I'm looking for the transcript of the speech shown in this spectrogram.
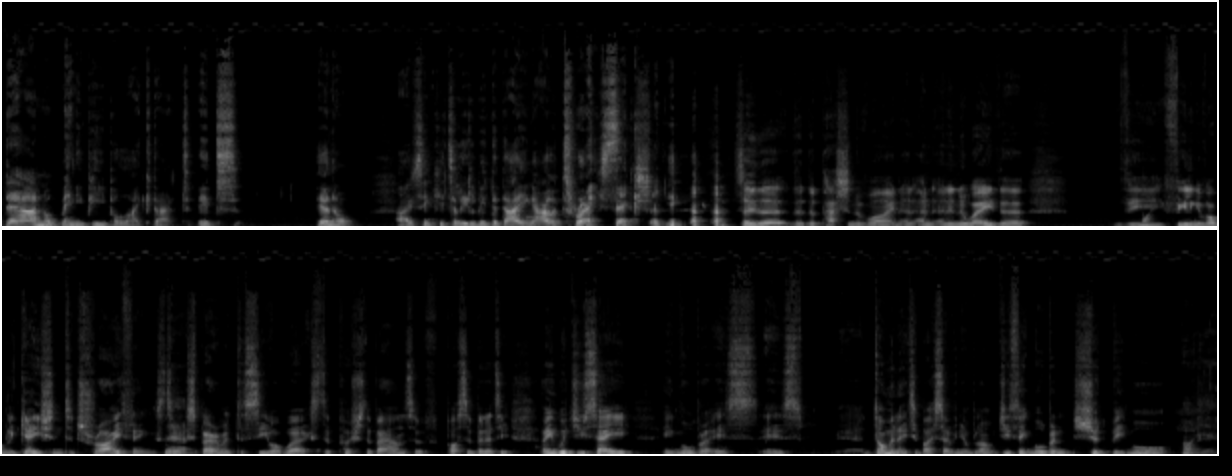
there are not many people like that. It's you know, I think it's a little bit the dying out race actually. So the, the, the passion of wine and, and, and in a way the the feeling of obligation to try things, to Yeah. experiment, to see what works, to push the bounds of possibility. I mean, would you say in Marlborough is is uh, dominated by Sauvignon Blanc? Do you think Marlborough should be more Oh yeah.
